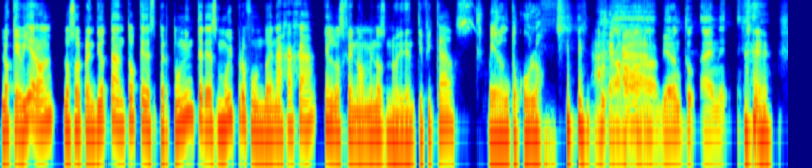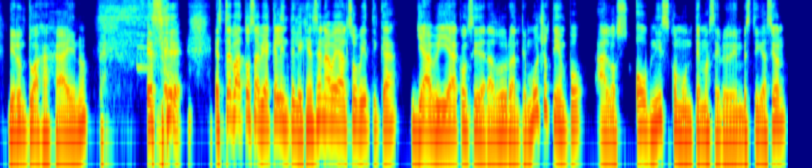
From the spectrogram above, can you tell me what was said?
Lo que vieron lo sorprendió tanto que despertó un interés muy profundo en Ajaja en los fenómenos no identificados. Vieron tu culo. Ajaja. Ah, ¿Vieron tu? Vieron tu ajaja ahí, ¿no? Este, este vato sabía que la inteligencia naval soviética ya había considerado durante mucho tiempo a los ovnis como un tema serio de investigación,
